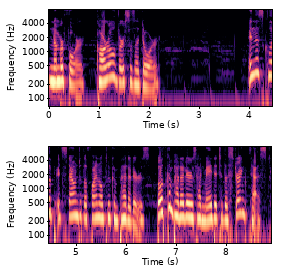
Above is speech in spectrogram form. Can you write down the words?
Number 4. Carl versus a door. In this clip, it's down to the final two competitors. Both competitors had made it to the strength test.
